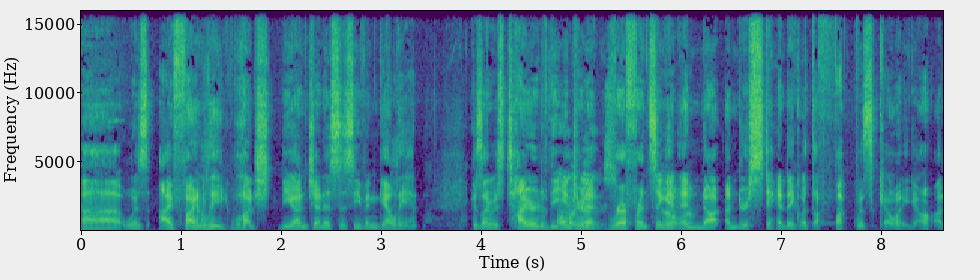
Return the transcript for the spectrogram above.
Uh, was I finally watched Neon Genesis Evangelion because I was tired of the Oh internet referencing it Oh, and wow. not understanding what the fuck was going on.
